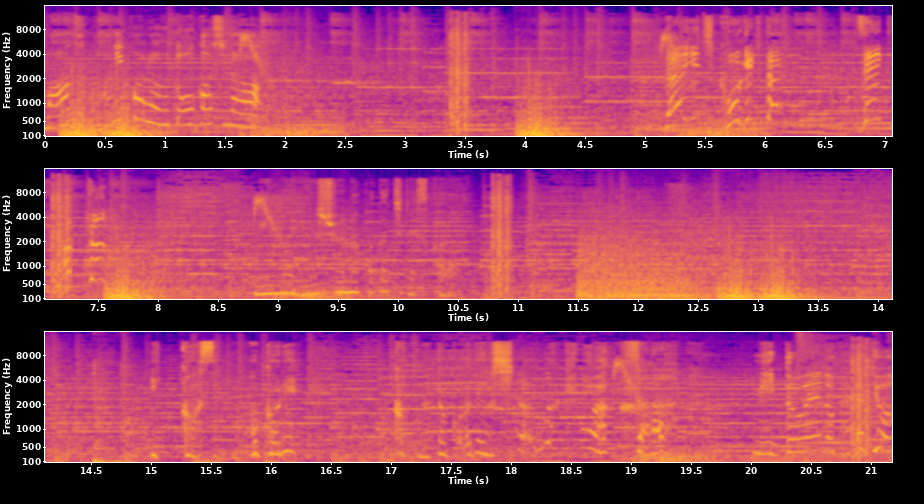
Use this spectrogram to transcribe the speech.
まず何から打とうかしら。第一攻撃隊前期発艦。みんな優秀な子たちですから。一光星の誇りこんなところで失うわけには。さあミッドウェイの敵を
